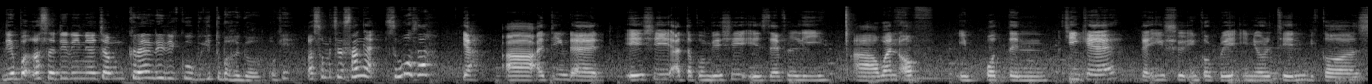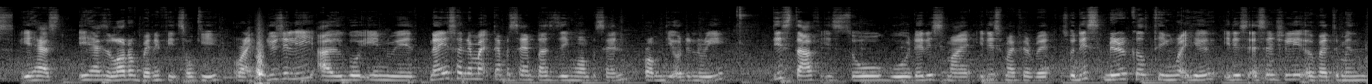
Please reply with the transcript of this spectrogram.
Dia buat rasa diri ni macam kerana diriku begitu bahagia. Okay? Rasa macam sangat smooth lah. Yeah, uh, I think that AHA ataupun BHA is definitely uh, one of important skincare that you should incorporate in your routine because it has it has a lot of benefits okay? Right usually i'll go in with niacinamide 10% plus zinc 1% from the ordinary. This stuff is so good. That is my it is my favorite. So this miracle thing right here it is essentially a vitamin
